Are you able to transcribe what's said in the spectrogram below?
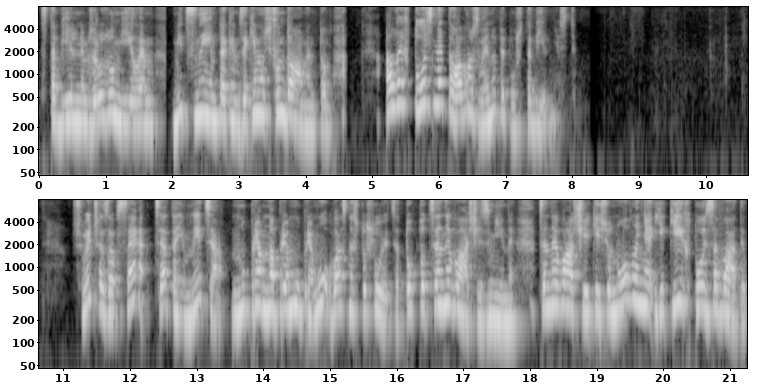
стабільним, зрозумілим, міцним таким, з якимось фундаментом. Але хтось не дав розвинути ту стабільність. Швидше за все, ця таємниця ну прям напряму пряму вас не стосується. Тобто це не ваші зміни, це не ваші якісь оновлення, які хтось завадив.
